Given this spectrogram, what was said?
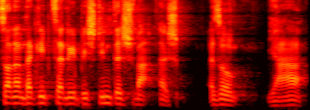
sondern da gibt es eine bestimmte, Schwa also ja,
